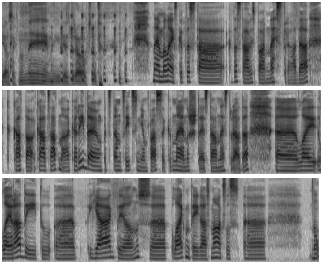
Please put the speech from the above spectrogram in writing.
jāsaka, nu, nē, mīļais draugs. Nu, Nē, man liekas, ka tas tā, ka tas tā vispār nestrādā. Ka katā, kāds atnāk ar ideju, un pēc tam cits viņam pasaka, nē, nu šitais tā nestrādā. Uh, lai, lai radītu uh, jēgpilnus, uh, laikmatīgās mākslas. Uh, nu,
